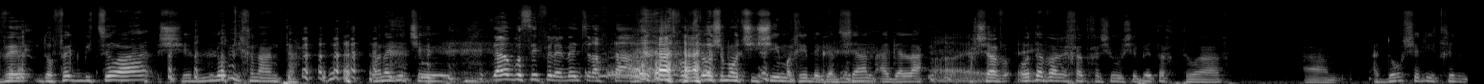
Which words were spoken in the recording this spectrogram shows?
ודופק ביצוע שלא תכננת. בוא נגיד ש... זה היה מוסיף אלמנט של הפתעה. לדפוק 360, אחי, בגלשן, עגלה. עכשיו, עוד דבר אחד חשוב שבטח תאהב. הדור שלי התחיל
